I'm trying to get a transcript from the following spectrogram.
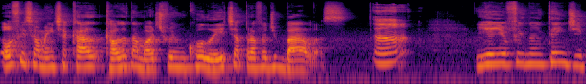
oficialmente a ca- causa da morte foi um colete à prova de balas. Hã? E aí eu fui- não entendi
